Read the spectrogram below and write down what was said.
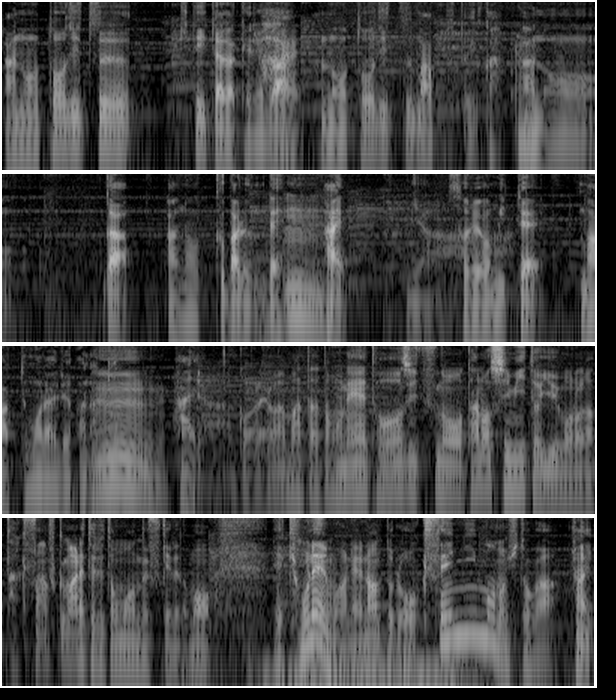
あの当日来ていただければ、はい。あの当日マップというか、うん。あのがあの配るんで、うん。はい、それを見て回ってもらえればなうと。ん。はい。これはまたね当日のお楽しみというものがたくさん含まれてると思うんですけれどもえ去年はねなんと6000人もの人がはい、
